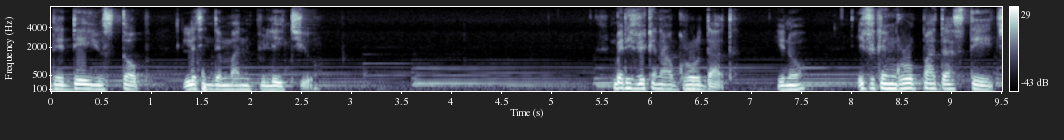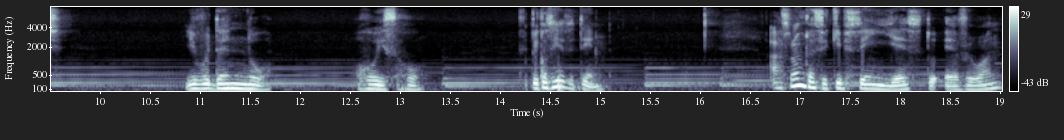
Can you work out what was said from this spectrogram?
the day you stop letting them manipulate you. But if you can outgrow that, you know, if you can grow past that stage, you will then know who is who. Because here's the thing as long as you keep saying yes to everyone,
